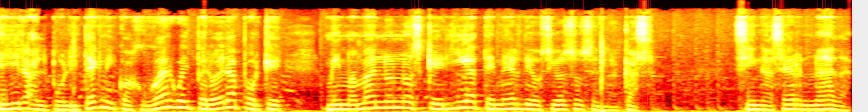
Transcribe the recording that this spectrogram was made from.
ir al Politécnico a jugar, güey, pero era porque mi mamá no nos quería tener de ociosos en la casa, sin hacer nada.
